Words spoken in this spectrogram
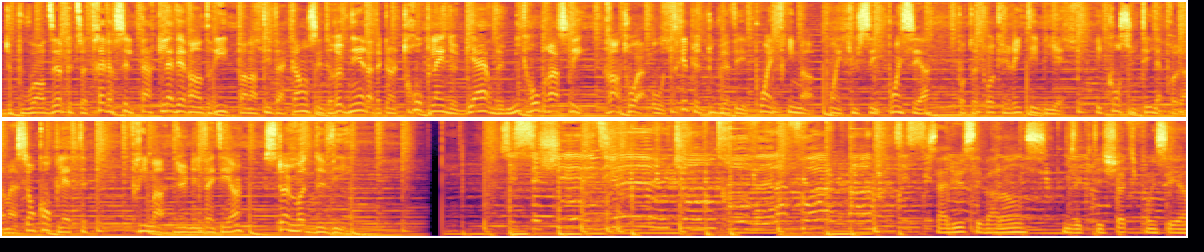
de pouvoir dire que tu as traversé le parc La Vérandrie pendant tes vacances et de revenir avec un trop-plein de bières de microbrasserie. Rends-toi au www.frima.qc.ca pour te procurer tes billets et consulter la programmation complète. Frima 2021, c'est un mode de vie. C'est Salut, c'est Valence. Vous écoutez shot.ca.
